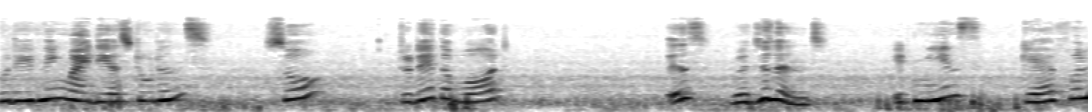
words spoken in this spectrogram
Good evening, my dear students. So, today the word is vigilant. It means careful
